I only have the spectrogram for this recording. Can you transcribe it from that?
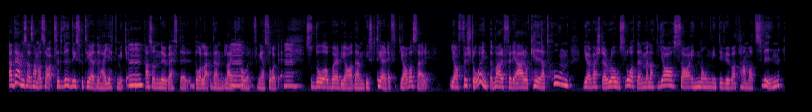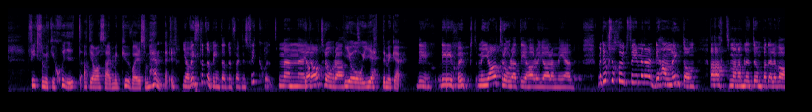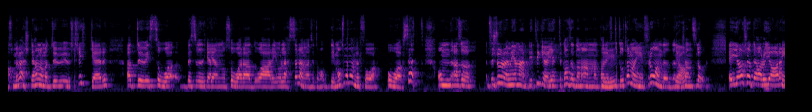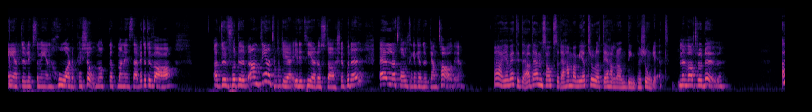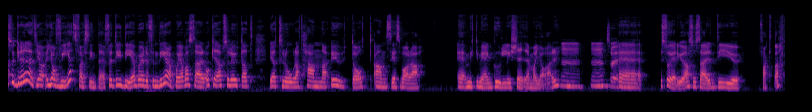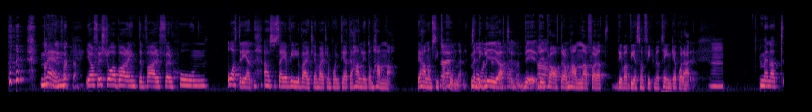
Adem sa samma sak för att vi diskuterade det här jättemycket. Alltså nu efter då, den liveshowen för när jag såg det. Så då började jag och Adem diskutera det för jag var så här. Jag förstår inte varför det är okej att hon gör värsta Rose-låten men att jag sa i någon intervju att han var ett svin. Fick så mycket skit att jag var så här, men gud vad är det som händer? Jag visste typ inte att du faktiskt fick skit. Men eh, jag tror att... Jo, jättemycket. Det är, det är sjukt. Men jag tror att det har att göra med... Men det är också sjukt för jag menar, det handlar inte om att man har blivit dumpad eller vad som är värst. Det handlar om att du uttrycker att du är så besviken och sårad och arg och ledsen över en situation. Det måste man väl få oavsett. Om, alltså, förstår du vad jag menar? Det tycker jag är jättekonstigt att någon annan tar Mm. ifrån. Då tar man ju ifrån dig dina Ja. känslor. Eh, Jag tror att det har att göra med att du liksom är en hård person och att man är så här, vet du vad? Att du får typ antingen att folk är irriterade och stör sig på dig eller att folk tänker att du kan ta det. Ja, jag vet inte. Adem sa också det. Han bara, men jag tror att det handlar om din personlighet. Men vad tror du? Alltså grejen är att jag, jag vet faktiskt inte. För det är det jag började fundera på. Jag var så här, okej absolut att jag tror att Hanna utåt anses vara eh, mycket mer en gullig tjej än vad jag är. Mm, mm, så är det. Eh, så är det ju. Alltså så här, det är ju fakta. Men fakta. jag förstår bara inte varför hon... Återigen, alltså så här, jag vill verkligen, verkligen poängtera att det handlar inte om Hanna. Det handlar om situationen. Nej, Men det blir ju att vi, vi Ja. pratar om Hanna för att det var det som fick mig att tänka på det här. Mm. Men att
